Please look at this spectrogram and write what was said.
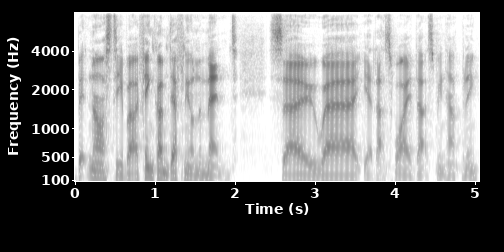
bit nasty. But I think I'm definitely on the mend. So uh, yeah, that's why that's been happening.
